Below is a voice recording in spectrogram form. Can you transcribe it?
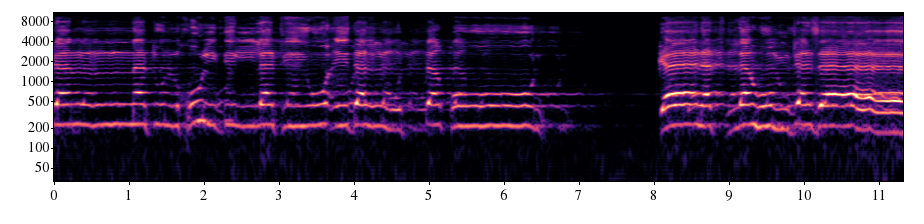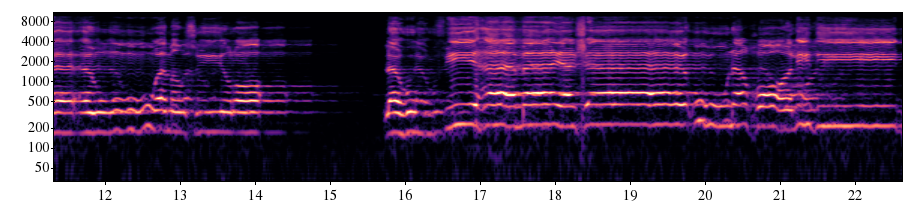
جنة الخلد التي وعد المتقون كانت لهم جزاء ومصيرا لهم فيها ما يشاءون خالدين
